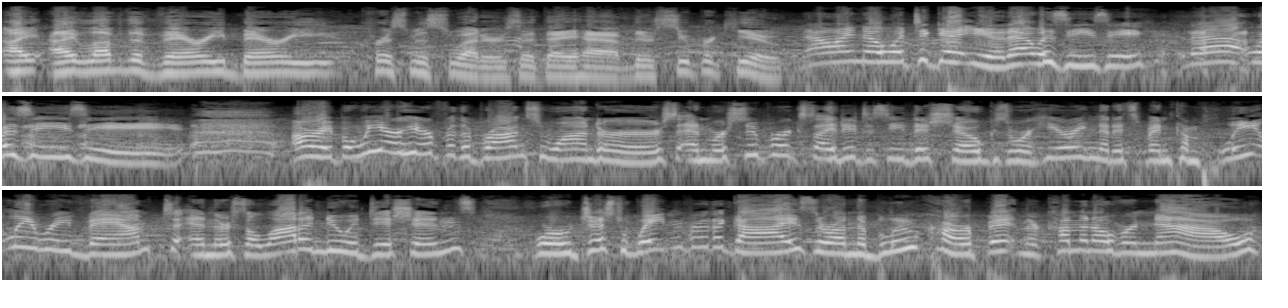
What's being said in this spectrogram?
I, I love the very berry Christmas sweaters that they have. They're super cute. Now I know what to get you. That was easy. That was easy. All right, but we are here for the Bronx Wanderers, and we're super excited to see this show because we're hearing that it's been completely revamped and there's a lot new additions. We're just waiting for the guys. They're on the blue carpet and they're coming over now.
